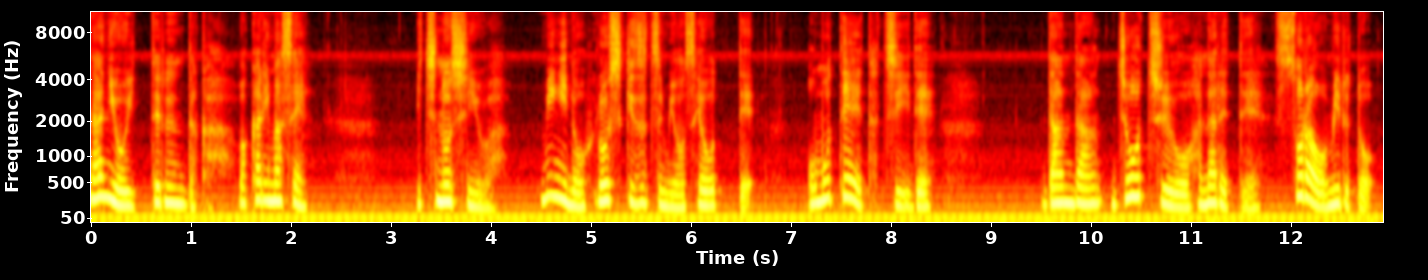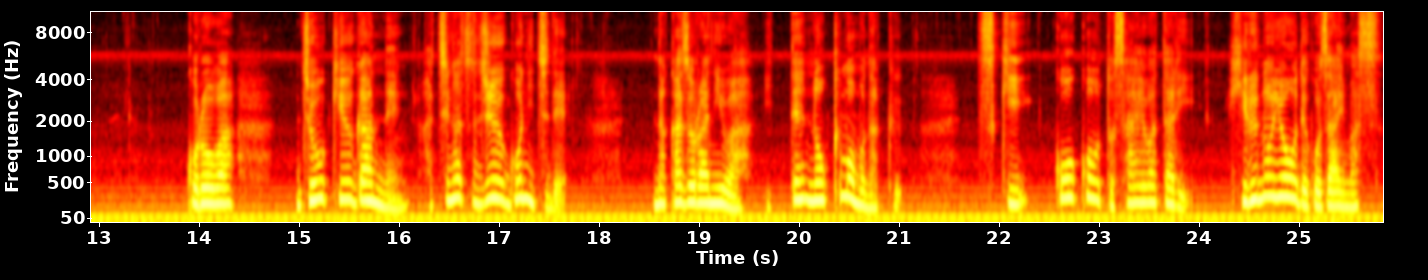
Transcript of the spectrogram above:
何を言ってるんだか分かりません。一之進は右の風呂敷包みを背負って表へ立ち入れだんだん城中を離れて空を見ると頃は上級元年8月15日で中空には一点の雲もなく月こうこうとさえ渡り昼のようでございます。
